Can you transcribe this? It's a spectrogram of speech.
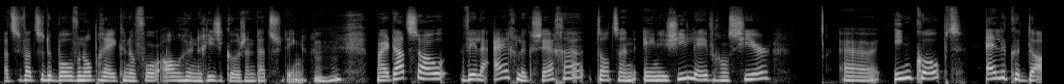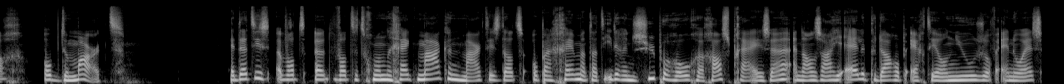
Dat is wat ze er bovenop rekenen voor al hun risico's en dat soort dingen. Mm -hmm. Maar dat zou willen eigenlijk zeggen dat een energieleverancier uh, inkoopt elke dag op de markt. En dat is wat, wat het gewoon gekmakend maakt, is dat op een gegeven moment dat iedereen super hoge gasprijzen. En dan zag je elke dag op RTL Nieuws of NOS,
